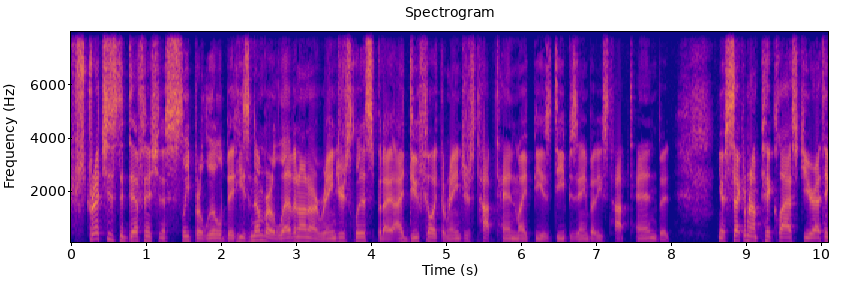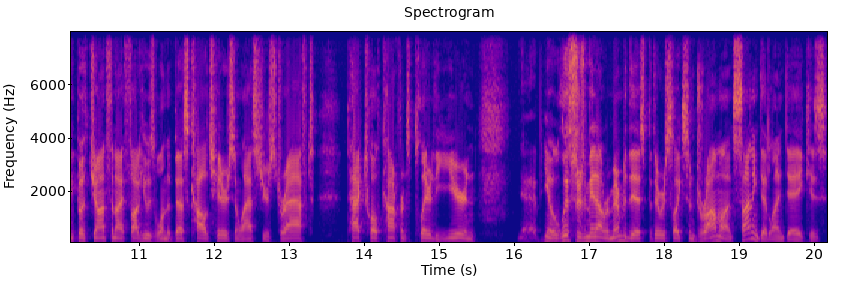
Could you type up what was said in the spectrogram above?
stretches the definition of sleeper a little bit. He's number 11 on our Rangers list, but I, I do feel like the Rangers' top 10 might be as deep as anybody's top 10. But you know, second round pick last year. I think both Jonathan and I thought he was one of the best college hitters in last year's draft. Pac 12 Conference Player of the Year. And, you know, listeners may not remember this, but there was like some drama on signing deadline day because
